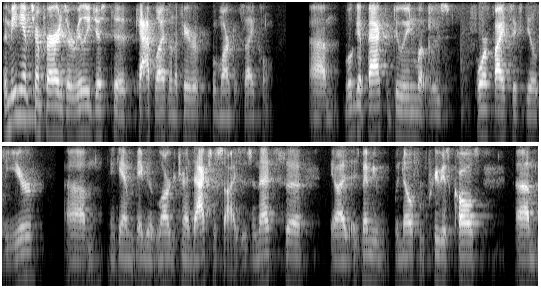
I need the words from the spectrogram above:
The medium-term priorities are really just to capitalize on the favorable market cycle. Um, we'll get back to doing what was four, five, six deals a year. Um, again, maybe larger transaction sizes. And that's, uh, you know, as many would know from previous calls, um,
